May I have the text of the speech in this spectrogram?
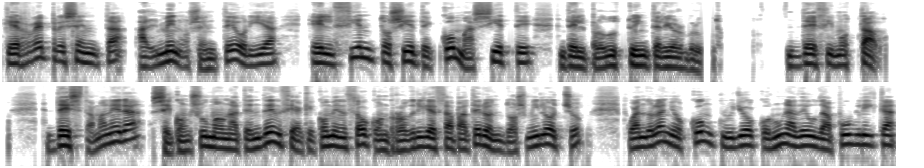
que representa, al menos en teoría, el 107,7 del Producto Interior Bruto. Décimo octavo. De esta manera se consuma una tendencia que comenzó con Rodríguez Zapatero en 2008, cuando el año concluyó con una deuda pública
